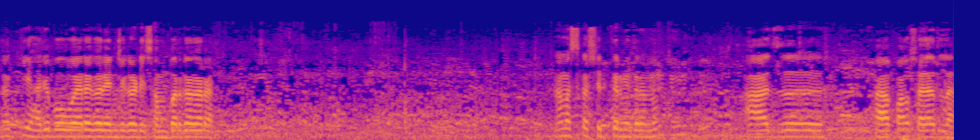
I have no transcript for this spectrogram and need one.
नक्की हरिभाऊ वैरागर यांच्याकडे संपर्क करा. नमस्कार शेतकरी मित्रांनो. आज हा पावसाळ्यातला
